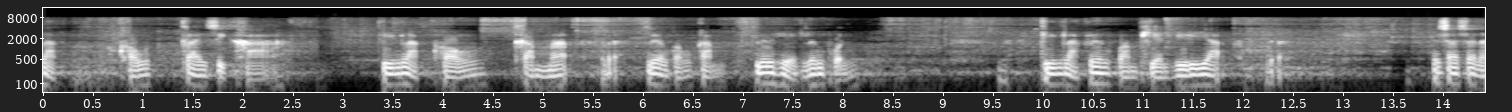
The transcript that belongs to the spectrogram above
หลัก ของไตรสิกขาทิ้งหลักของกรรมะ เรื่องของกรรม เรื่องเหตุเรื่องผล ทิ้งหลักเรื่องความเพียรวิริยะศาสนา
